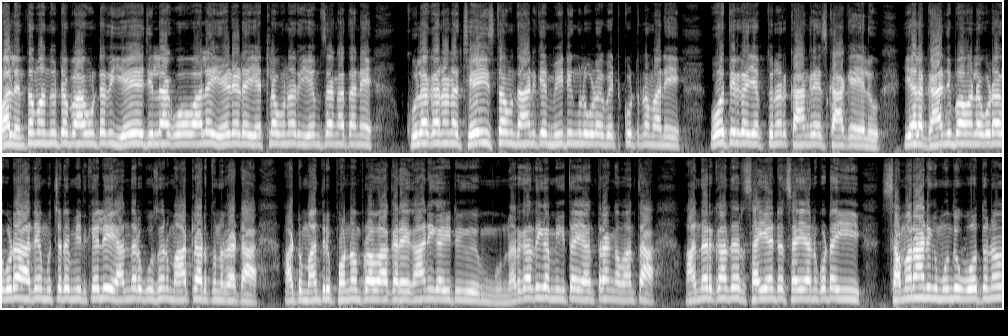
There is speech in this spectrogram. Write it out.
వాళ్ళు ఎంతమంది ఉంటే బాగుంటుంది? ఏ ఏ జిల్లాకు పోవాలి? ఏడేడ ఎట్లా ఉన్నారు? ఏం సంగతి అనే కులగణన చేయిస్తాం దానికే మీటింగులు కూడా పెట్టుకుంటున్నామని ఓతిరిగా చెప్తున్నారు కాంగ్రెస్ కాకేయలు. ఇలా గాంధీ భవన్లో కూడా కూడా అదే ముచ్చట మీదకెళ్ళి అందరూ కూర్చొని మాట్లాడుతున్నారట. అటు మంత్రి పొన్నం ప్రభాకరే కానీ ఇటు ఉన్నారు కదా ఇక మిగతా యంత్రాంగం అంతా. అందరికందరు సై అంటే సై అనుకుంటా ఈ సమరానికి ముందుకు పోతున్నాం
